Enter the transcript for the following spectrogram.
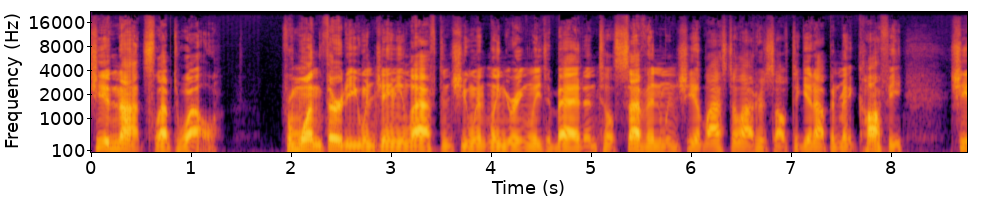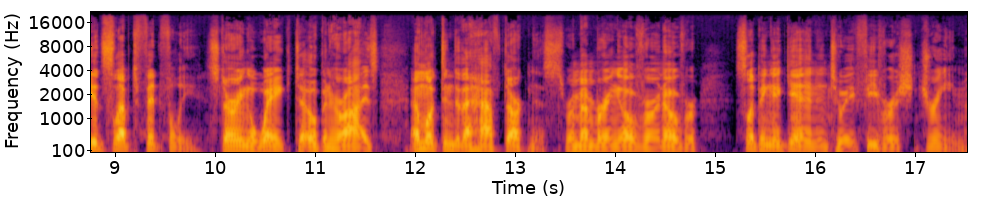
She had not slept well. From 1:30 when Jamie left and she went lingeringly to bed until 7 when she at last allowed herself to get up and make coffee, she had slept fitfully, stirring awake to open her eyes and looked into the half darkness, remembering over and over, slipping again into a feverish dream.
